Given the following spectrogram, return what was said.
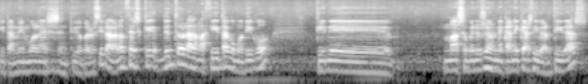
y también mola en ese sentido. Pero sí, la verdad es que dentro de la gracieta, como digo, tiene más o menos unas mecánicas divertidas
